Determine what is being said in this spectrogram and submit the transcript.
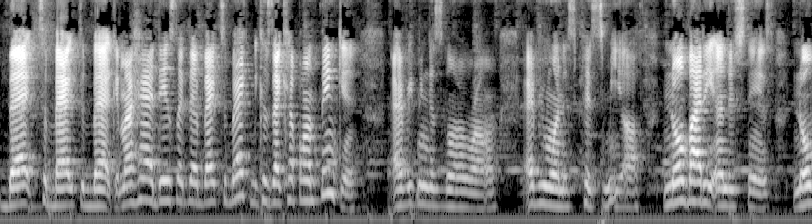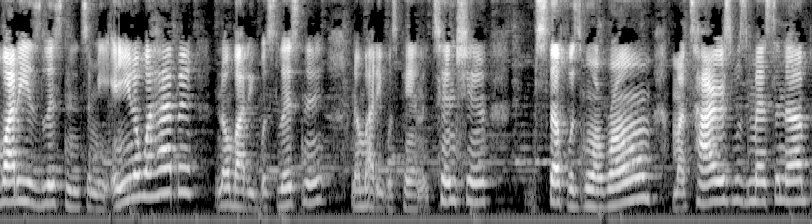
back to back to back, and I had days like that back to back because I kept on thinking everything is going wrong. Everyone is pissing me off. Nobody understands. Nobody is listening to me. And you know what happened? Nobody was listening. Nobody was paying attention. Stuff was going wrong. My tires was messing up.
